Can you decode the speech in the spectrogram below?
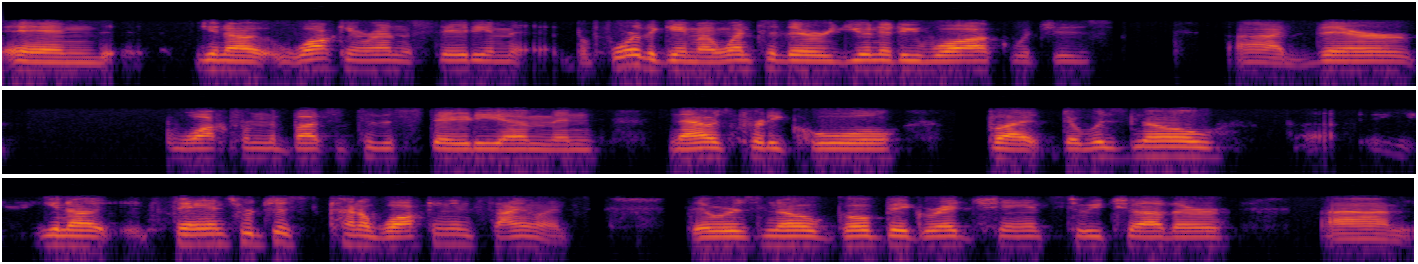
and you know, walking around the stadium before the game, I went to their Unity Walk, which is uh, their walk from the bus to the stadium, and that was pretty cool. But there was no, uh, you know, fans were just kind of walking in silence. There was no "Go Big Red" chants to each other. Um,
